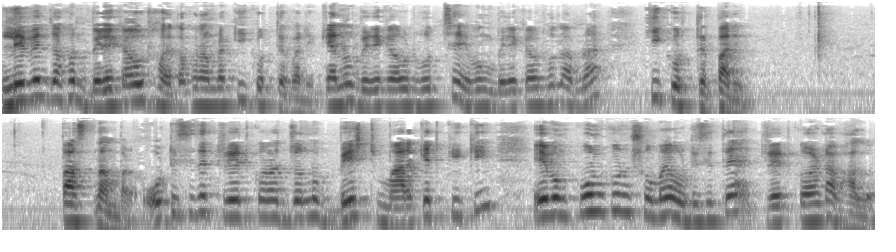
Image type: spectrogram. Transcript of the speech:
লেভেল যখন ব্রেক আউট হয়, তখন আমরা কি করতে পারি? কেন ব্রেক আউট হচ্ছে এবং ব্রেক আউট হলে আমরা কি করতে পারি? পাঁচ নাম্বার ওটিসিতে ট্রেড করার জন্য বেস্ট মার্কেট কি কি এবং কোন কোন সময় ওটিসিতে ট্রেড করাটা ভালো?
